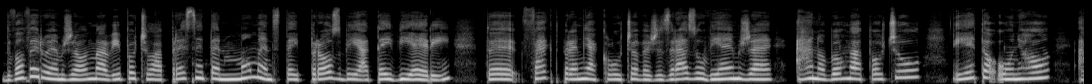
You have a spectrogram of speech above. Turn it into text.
dôverujem, že on ma vypočul a presne ten moment tej prozby a tej viery, to je fakt pre mňa kľúčové, že zrazu viem, že áno, Boh ma počul, je to u ňoho a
